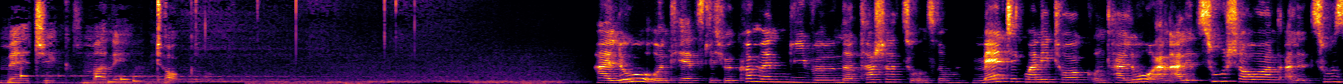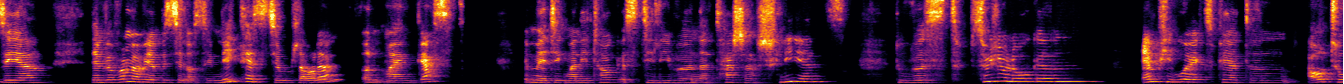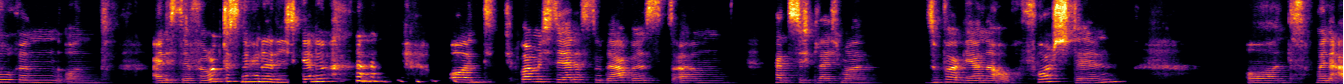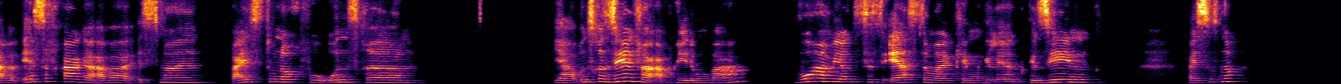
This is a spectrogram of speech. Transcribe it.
Magic Money Talk. Hallo und herzlich willkommen, liebe Natascha, zu unserem Magic Money Talk und hallo an alle Zuschauer und alle Zuseher, denn wir wollen mal wieder ein bisschen aus dem Nähkästchen plaudern und mein Gast im Magic Money Talk ist die liebe Natascha Schliens. Du wirst Psychologin, MPU-Expertin, Autorin und eines der verrücktesten Hühner, die ich kenne. Und ich freue mich sehr, dass du da bist. Ähm, kannst dich gleich mal super gerne auch vorstellen. Und meine erste Frage aber ist mal, weißt du noch, wo unsere, ja, unsere Seelenverabredung war? Wo haben wir uns das erste Mal kennengelernt, gesehen? Weißt du es noch?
